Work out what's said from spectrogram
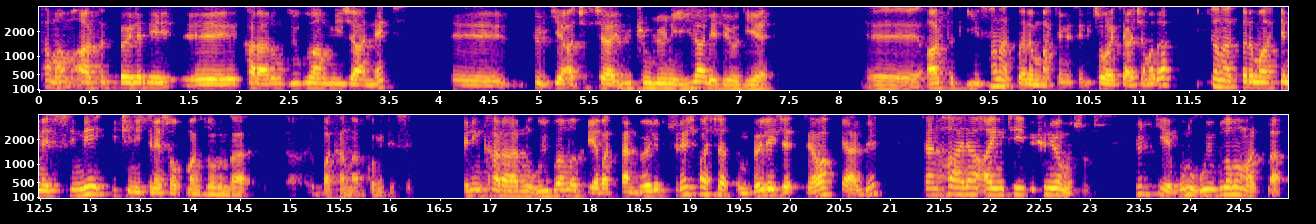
tamam artık böyle bir e, kararın uygulanmayacağı net e, Türkiye açıkça yükümlülüğünü ihlal ediyor diye e, artık İnsan Hakları Mahkemesi bir sonraki aşamada İnsan Hakları Mahkemesi'ni için içine sokmak zorunda e, Bakanlar Komitesi. Senin kararını uygulamadı diye bak ben böyle bir süreç başlattım, böyle cevap geldi. Sen hala aynı şeyi düşünüyor musun? Türkiye bunu uygulamamakla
